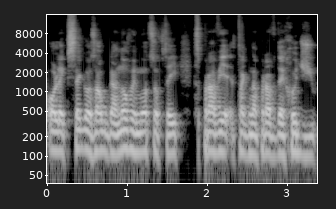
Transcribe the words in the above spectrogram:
Oleksego z Auganowym, o co w tej sprawie tak naprawdę chodziło.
